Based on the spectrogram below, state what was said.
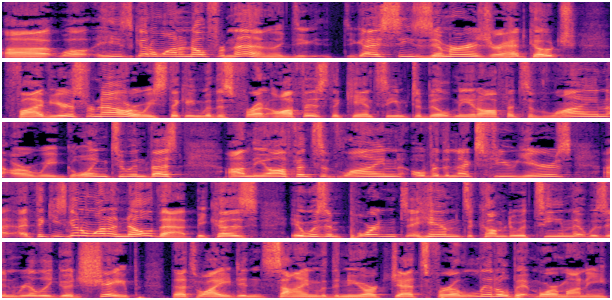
Uh, well, he's going to want to know from them. Like, do you, do you guys see Zimmer as your head coach? Five years from now? Are we sticking with this front office that can't seem to build me an offensive line? Are we going to invest on the offensive line over the next few years? I, think he's going to want to know that because it was important to him to come to a team that was in really good shape. That's why he didn't sign with the New York Jets for a little bit more money.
